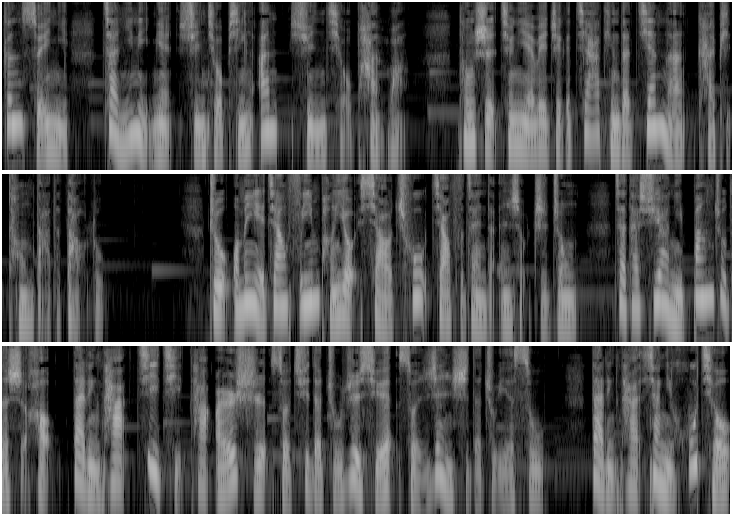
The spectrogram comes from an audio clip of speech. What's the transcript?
跟随你，在你里面寻求平安，寻求盼望。同时，请你也为这个家庭的艰难开辟通达的道路。主，我们也将福音朋友小初交付在你的恩手之中，在他需要你帮助的时候，带领他记起他儿时所去的主日学所认识的主耶稣，带领他向你呼求，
